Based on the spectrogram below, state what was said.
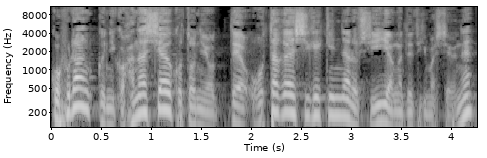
こうフランクにこう話し合うことによってお互い刺激になるし、いい案が出てきましたよね。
